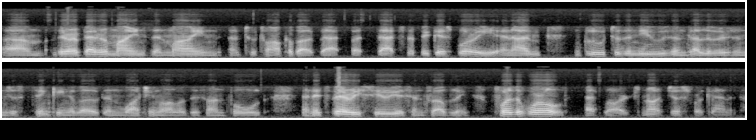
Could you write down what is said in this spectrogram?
Um, there are better minds than mine uh, to talk about that, but that's the biggest worry. And I'm glued to the news and television, just thinking about and watching all of this unfold. And it's very serious and troubling for the world at large, not just for Canada.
